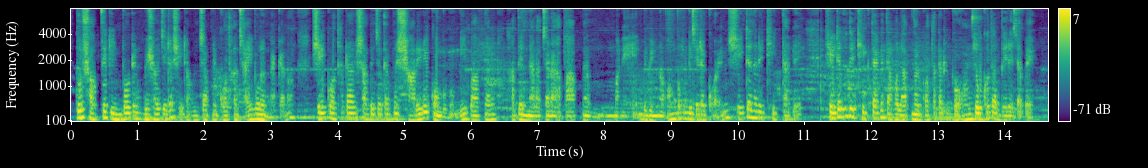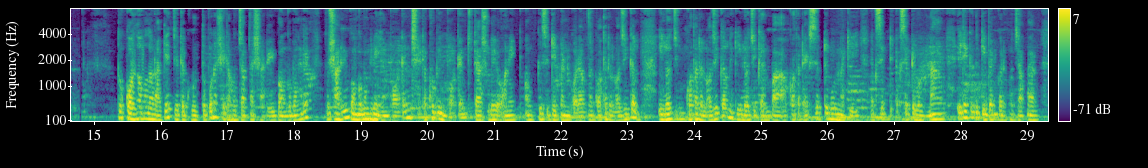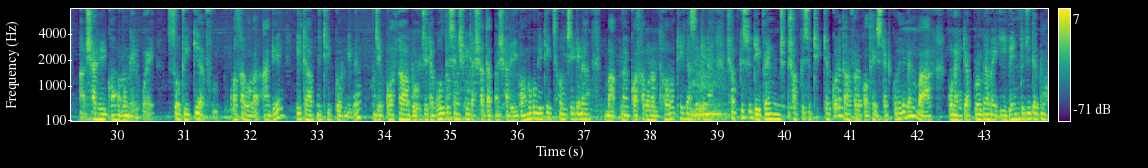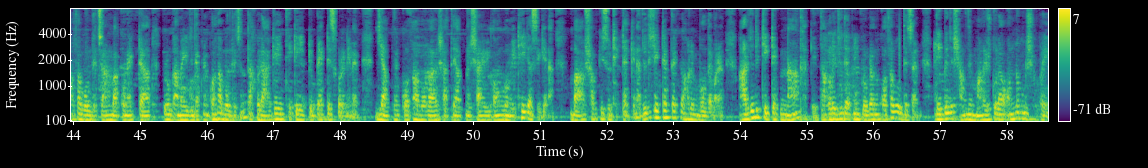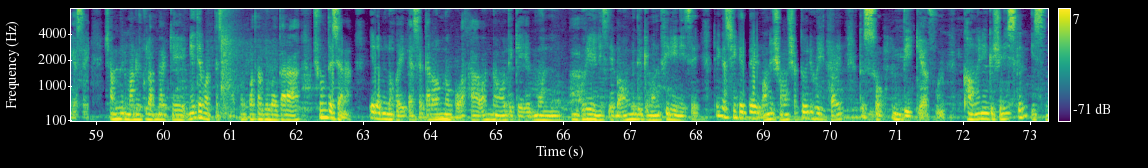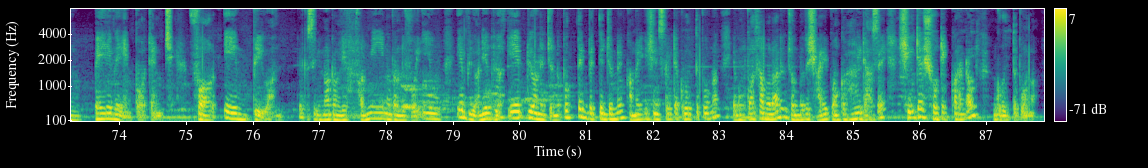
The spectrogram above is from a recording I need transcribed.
তো সব থেকে ইম্পর্টেন্ট বিষয় যেটা, সেটা হচ্ছে আপনি কথা যাই বলেন না কেন, সেই কথাটার সাথে যাতে আপনার শারীরিক অঙ্গভঙ্গি বা আপনার হাতের নাড়াচাড়া বা আপনার মানে বিভিন্ন অঙ্গভঙ্গি যেটা করেন, সেইটা যদি ঠিক থাকে, সেইটা যদি ঠিক থাকে তাহলে আপনার কথাটার গ্রহণযোগ্যতা বেড়ে যাবে। তো কথা বলার আগে যেটা গুরুত্বপূর্ণ সেটা হচ্ছে আপনার শারীরিক অঙ্গভঙ্গি তো শারীরিক অঙ্গভঙ্গি ইম্পর্টেন্ট সেটা খুব ইম্পর্টেন্ট যেটা আসলে অনেক কিছু ডিপেন্ড করে আপনার কথাটা লজিক্যাল ইলজিক কথাটা লজিক্যাল নাকি ইলজিক্যাল বা কথাটা অ্যাকসেপ্টেবল নাকি অ্যাকসেপ্টেবল না, এটা কিন্তু ডিপেন্ড করে হচ্ছে আপনার শারীরিক অঙ্গভঙ্গির উপরে। সো বি কেয়ারফুল কথা বলার আগে এটা আপনি ঠিক করে নেবেন যে কথা যেটা বলতেছেন সেটার সাথে আপনার শারীরিক অঙ্গভঙ্গি ঠিক হচ্ছে কিনা বা আপনার কথা বলার ধরন ঠিক আছে কিনা, সবকিছু ডিপেন্ড সবকিছু ঠিকঠাক করে তারপরে কথা স্টার্ট করে দেবেন বা কোনো একটা প্রোগ্রামে ইভেন্টে যদি আপনি কথা বলতে চান বা কোনো একটা প্রোগ্রামে যদি আপনি কথা বলতে চান, তাহলে আগে থেকে একটু প্র্যাকটিস করে নেবেন যে আপনার কথা বলার সাথে আপনার শারীরিক অঙ্গভঙ্গি ঠিক আছে কিনা বা সবকিছু ঠিকঠাক কিনা। যদি ঠিকঠাক থাকে, তাহলে বলতে পারেন। আর যদি ঠিকঠাক না থাকে, তাহলে যদি আপনি প্রোগ্রামে কথা বলতে চান, দেখবেন যে সামনের মানুষগুলো অন্য মানুষ হয়ে গেছে। সামনের মানুষগুলো আপনাকে নিতে পারতেছে না। আপনার কথাগুলো তারা শুনতেছে না। এলোমেলো হয়ে গেছে। তারা অন্য কথা, অন্য দিকে মন ঘুরিয়ে নিছে বা অন্যদিকে মন ফিরিয়ে নিছে। ঠিক আছে, সেক্ষেত্রে অনেক সমস্যা তৈরি হতে পারে। তো so be careful communication skill is one ঠিক আছে not only for me not only for you every one every one every ওয়ানের জন্য, প্রত্যেক ব্যক্তির জন্য কমিউনিকেশন স্কিলটা গুরুত্বপূর্ণ এবং কথা বলার জন্য যে শারীরিক অঙ্গভঙ্গিটা আছে, সেইটা সঠিক করাটাও গুরুত্বপূর্ণ।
